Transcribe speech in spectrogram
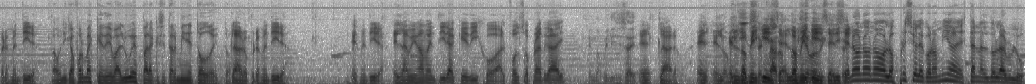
Pero es mentira. la única forma es que devalúes para que se termine todo esto. Claro, pero es mentira. Es mentira. Es la misma mentira que dijo Alfonso Prat Gay En 2016. Eh, claro. En el 2015, 2015, claro, el diciembre 2015. 2015. Dice, no, no, no, los precios de la economía están al dólar blue.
